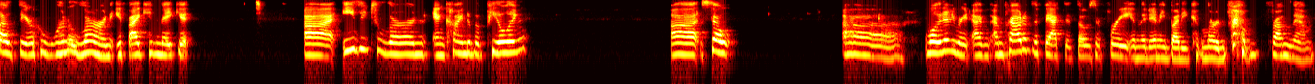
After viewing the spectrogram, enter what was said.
out there who want to learn if I can make it uh, easy to learn and kind of appealing. Uh, so, uh, well, at any rate, I'm, I'm proud of the fact that those are free and that anybody can learn from, from them.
